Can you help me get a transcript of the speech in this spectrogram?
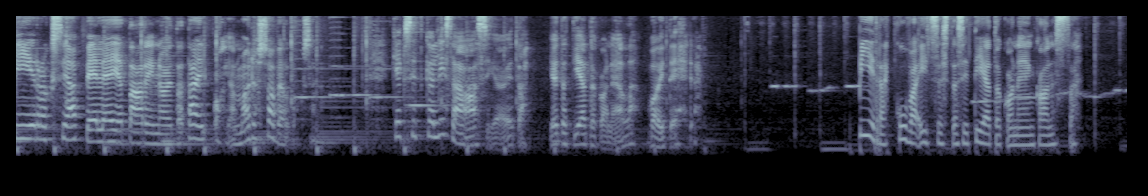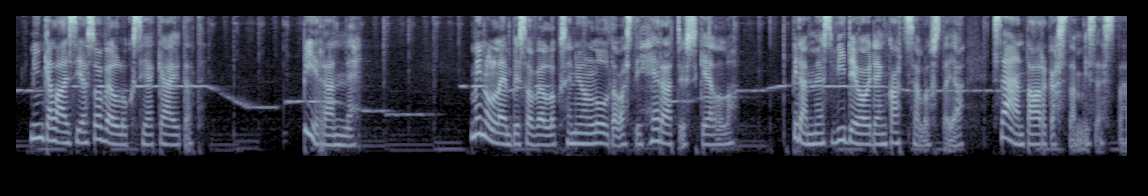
piirroksia, pelejä, tarinoita tai ohjelmoida sovelluksen. Keksitkö lisää asioita, joita tietokoneella voi tehdä? Piirrä kuva itsestäsi tietokoneen kanssa. Minkälaisia sovelluksia käytät? Piirrä ne. Minun lempisovellukseni on luultavasti herätyskello. Pidän myös videoiden katselusta ja sään tarkastamisesta.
